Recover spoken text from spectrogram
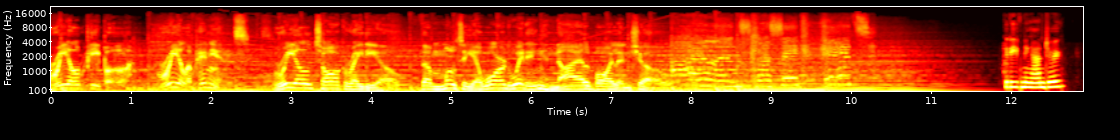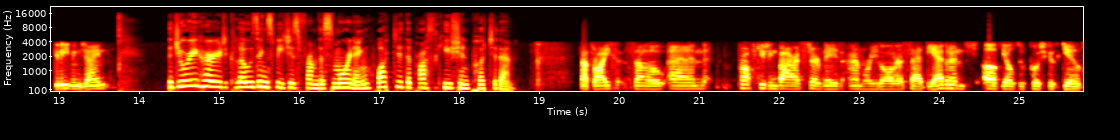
Real people, real opinions. Real Talk Radio. The multi award winning Niall Boylan Show. Ireland's classic hits. Good evening, Andrew. Good evening, Jane. The jury heard closing speeches from this morning. What did the prosecution put to them? That's right. So, um, prosecuting barrister Ms. Anne-Marie Lawlor said the evidence of Jozef Puska's guilt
